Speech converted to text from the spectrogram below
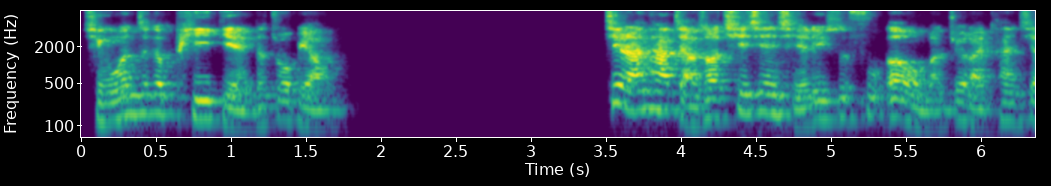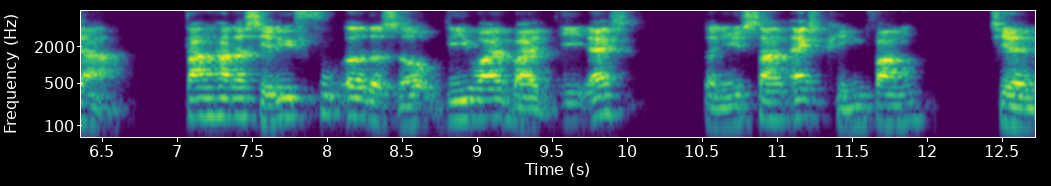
请问这个 P 点的坐标？既然他讲说切线斜率是负二，我们就来看一下，当它的斜率负二的时候，dy by dx 等于三 x 平方减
